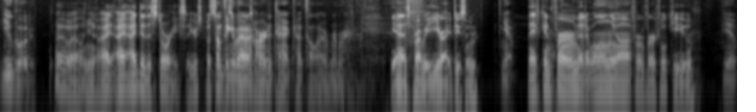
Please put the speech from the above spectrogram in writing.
You quoted. Oh well, you know, I, I I did the story, so you're supposed to. Something to about a heart attack. That's all I remember. Yeah, that's probably you're right. Too soon. Yeah. They've confirmed that it will only offer virtual queue. Yep.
